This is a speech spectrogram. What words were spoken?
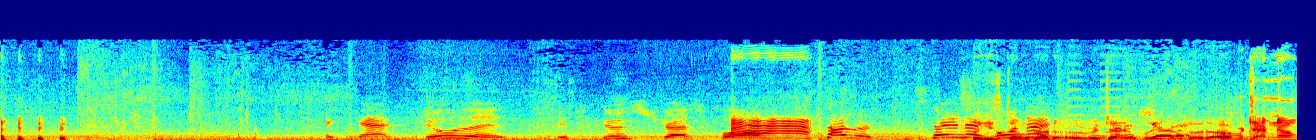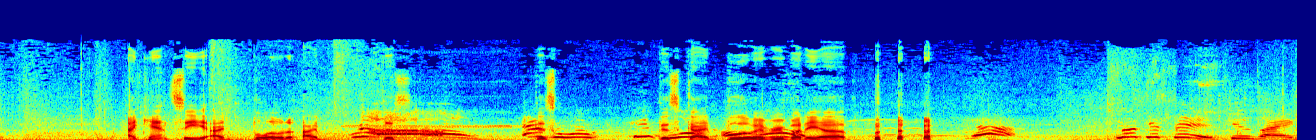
I can't do this. It's too stressful. Ah! Tyler, stay in there. Please go don't go to overtime. Please don't go to overtime. No. I can't see. I blowed. I No! this this Everyone- this guy blew everybody up. Yeah. this? He was like,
